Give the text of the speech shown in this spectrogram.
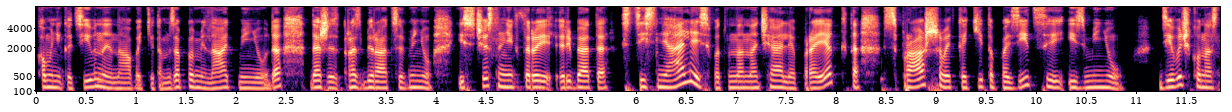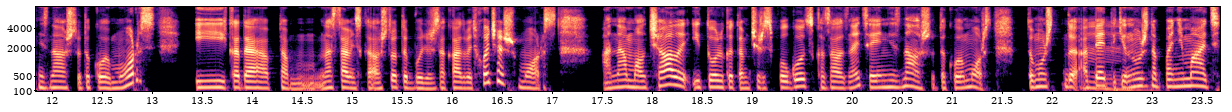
коммуникативные навыки, там, запоминать меню, да, даже разбираться в меню. Если честно, некоторые ребята стеснялись вот на начале проекта спрашивать какие-то позиции из меню. Девочка у нас не знала, что такое морс, и когда там наставник сказал, что ты будешь заказывать, хочешь морс? Она молчала и только там через полгода сказала, знаете, я не знала, что такое морс. Потому что, опять-таки, М. нужно понимать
